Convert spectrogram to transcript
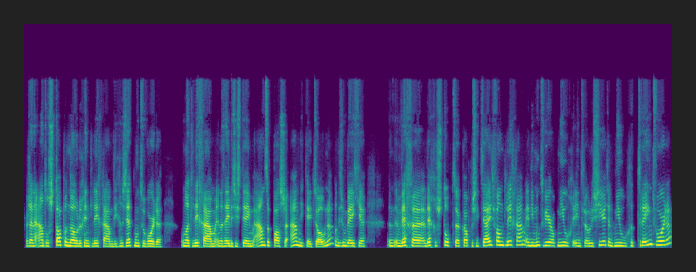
er zijn een aantal stappen nodig in het lichaam die gezet moeten worden om het lichaam en het hele systeem aan te passen aan die ketonen. Dat is een beetje een, een, een weggestopte capaciteit van het lichaam. En die moet weer opnieuw geïntroduceerd en opnieuw getraind worden.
